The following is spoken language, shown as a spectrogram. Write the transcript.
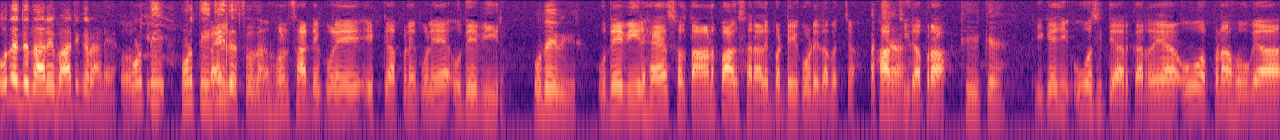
ਉਹਦੇ ਦਿਦਾਰੇ ਬਾਅਦ ਚ ਕਰਾਣੇ ਆ। ਹੁਣ ਹੁਣ ਤੀਜੀ ਦੱਸੋ ਸਾਨੂੰ। ਹੁਣ ਸਾਡੇ ਕੋਲੇ ਇੱਕ ਆਪਣੇ ਕੋਲੇ ਹੈ ਉਦੇ ਵੀਰ ਉਹਦੇ ਵੀਰ ਉਦੇ ਵੀਰ ਹੈ ਸੁਲਤਾਨ ਭਾਗਸਰ ਵਾਲੇ ਵੱਡੇ ਘੋੜੇ ਦਾ ਬੱਚਾ। ਹਾਥੀ ਦਾ ਭਰਾ। ਠੀਕ ਹੈ। ਠੀਕ ਹੈ ਜੀ ਉਹ ਅਸੀਂ ਤਿਆਰ ਕਰ ਰਹੇ ਆ। ਉਹ ਆਪਣਾ ਹੋ ਗਿਆ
